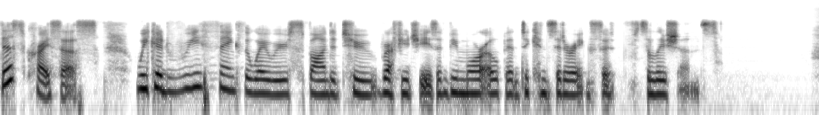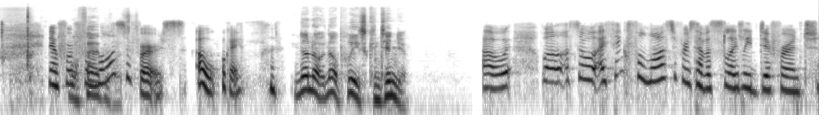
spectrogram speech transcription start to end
this crisis, we could rethink the way we responded to refugees and be more open to considering so- solutions. Now, for well, philosophers, fabulous. oh, okay. no, no, no, please continue. Oh, well, so I think philosophers have a slightly different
